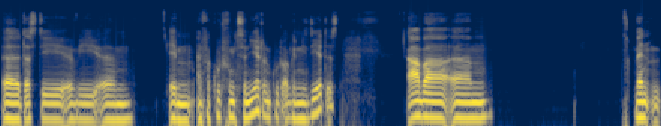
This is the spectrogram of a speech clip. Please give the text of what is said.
äh, dass die irgendwie ähm, eben einfach gut funktioniert und gut organisiert ist. Aber ähm, wenn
